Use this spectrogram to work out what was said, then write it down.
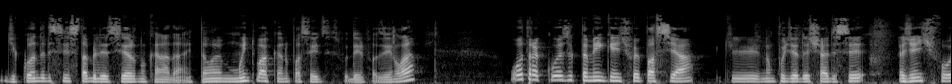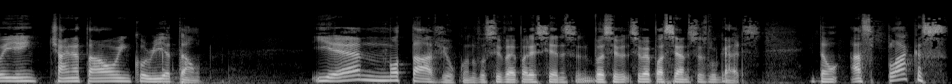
de quando eles se estabeleceram no Canadá. Então é muito bacana o passeio de vocês poderem fazer lá. Outra coisa também que a gente foi passear, que não podia deixar de ser, a gente foi em Chinatown, em Koreatown. E é notável quando você vai aparecer, nesse, você, você vai passear nesses lugares. Então, as placas,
